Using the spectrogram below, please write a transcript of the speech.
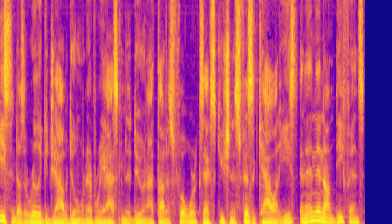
Easton does a really good job of doing whatever we ask him to do. And I thought his footwork, his execution, his physicality. And, then on defense,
